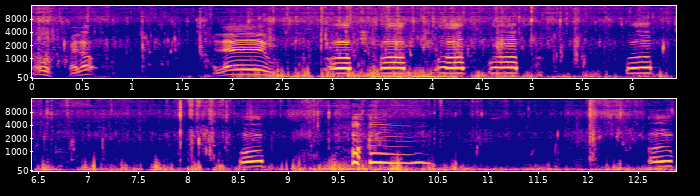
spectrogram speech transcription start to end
โอ้ไปแล้ว ไปเร็วโอ๊บโอ๊บโอ๊บโอ๊บโอ๊บ อึบอึบ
